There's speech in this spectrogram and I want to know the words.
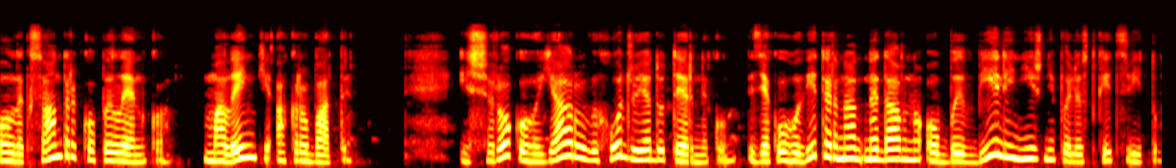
Олександр Копиленко Маленькі акробати. Із широкого яру виходжу я до тернику, з якого вітер недавно оббив білі ніжні пелюстки цвіту.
